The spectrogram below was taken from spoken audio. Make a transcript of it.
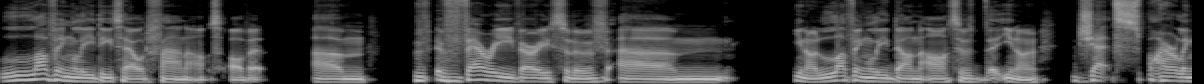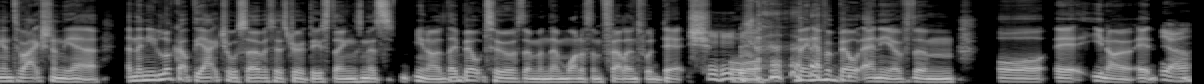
lovingly detailed fan art of it. Um, v- very, very sort of, um, you know, lovingly done art of, you know, jets spiraling into action in the air. And then you look up the actual service history of these things, and it's, you know, they built two of them and then one of them fell into a ditch, or they never built any of them, or it, you know, it Yeah.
